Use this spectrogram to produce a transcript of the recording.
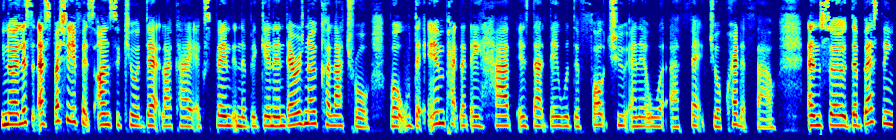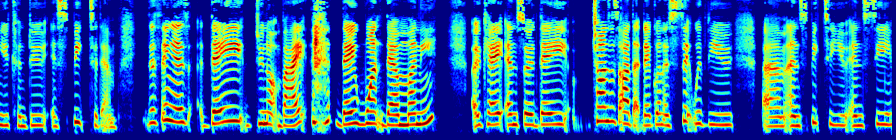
You know, listen, especially if it's unsecured debt, like I explained in the beginning, there is no collateral, but the impact that they have is that they will default you and it will affect your credit file. And so the best thing you can do is speak to them. The thing is, they do not bite. they want their money Okay. And so they, chances are that they're going to sit with you, um, and speak to you and see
